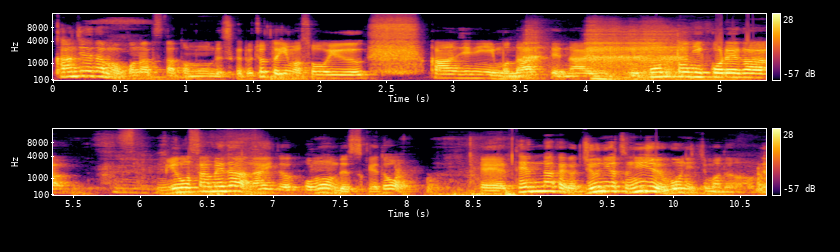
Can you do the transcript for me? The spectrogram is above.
感じで多分行ってたと思うんですけど、ちょっと今そういう感じにもなってないし、本当にこれが見納めではないと思うんですけど、えー展覧会が12月25日までなので、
